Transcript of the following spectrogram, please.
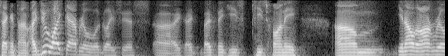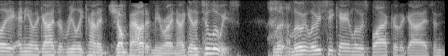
second time. I do like Gabriel Iglesias. Uh, I, I I think he's he's funny. Um, you know there aren't really any other guys that really kind of jump out at me right now. Again, the two Louis. Louis, Louis C.K. and Lewis Black are the guys, and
